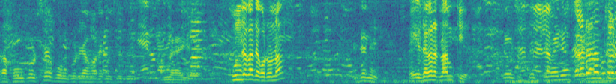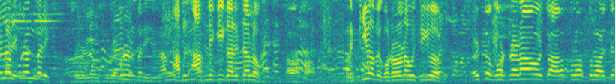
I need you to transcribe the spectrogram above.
এরা ফোন করছে ফোন করে আমার কিছু কোন জায়গাতে ঘটনা? এটা এই জায়গাটার নাম কি? নাম পুরানবাড়ি। শরীরাম আপনি আপনি কি গাড়ি চালক? হ্যাঁ হ্যাঁ মানে কীভাবে ঘটনাটা হয়েছে কীভাবে? ওই তো ঘটনাটা ওই তো আগরতলা তোলা আইতে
